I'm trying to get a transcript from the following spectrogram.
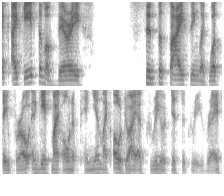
I, I gave them a very synthesizing like what they wrote and gave my own opinion like oh do i agree or disagree right?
